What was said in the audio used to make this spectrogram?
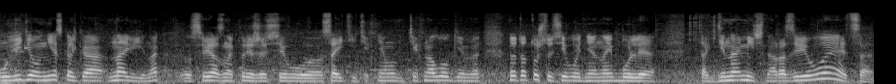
Увидел несколько новинок, связанных прежде всего с IT-технологиями. Но это то, что сегодня наиболее так, динамично развивается.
